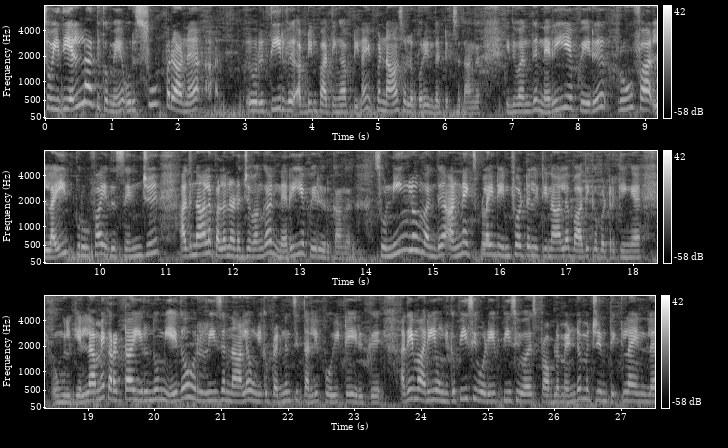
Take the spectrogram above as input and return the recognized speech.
ஸோ இது எல்லாத்துக்குமே ஒரு சூப்பரான ஒரு தீர்வு அப்படின்னு பார்த்தீங்க அப்படின்னா இப்போ நான் சொல்ல போகிற இந்த டிப்ஸு தாங்க. இது வந்து நிறைய பேர் ப்ரூஃபாக லைவ் ப்ரூஃபாக இது செஞ்சு அதனால பலனடைஞ்சவங்க நிறைய பேர் இருக்காங்க. ஸோ நீங்களும் வந்து அன்எக்ஸ்பிளைன்டு இன்ஃபர்டிலிட்டினால் பாதிக்கப்பட்டிருக்கீங்க. உங்களுக்கு எல்லாமே கரெக்டாக இருந்தும் ஏதோ ஒரு ரீசன்னால் உங்களுக்கு ப்ரெக்னென்சி தள்ளி போயிட்டே இருக்குது அதே மாதிரி உங்களுக்கு பிசிஓடி பிசிஓஎஸ் ப்ராப்ளம் எண்டோமெட்ரியம் திக்லைனில்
